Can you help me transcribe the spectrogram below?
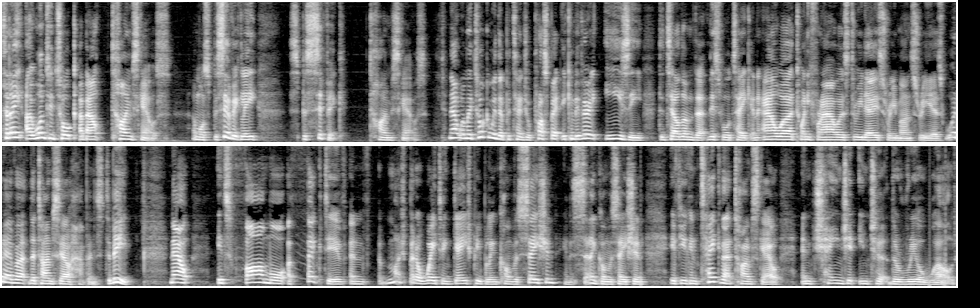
Today, I want to talk about timescales and more specifically, specific timescales. Now, when we're talking with a potential prospect, it can be very easy to tell them that this will take an hour, 24 hours, three days, three months, three years, whatever the timescale happens to be. Now, it's far more effective and a much better way to engage people in conversation, in a selling conversation, if you can take that timescale and change it into the real world.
